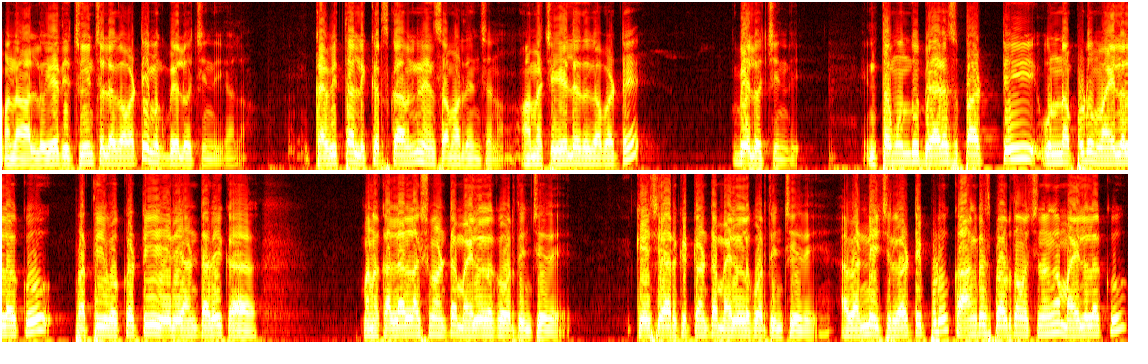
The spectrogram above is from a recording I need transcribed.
మన వాళ్ళు ఏది చూపించలేదు కాబట్టి ఈమెకు బెయిల్ వచ్చింది అలా. కవిత లిక్కర్స్ కావాలని నేను సమర్థించాను. ఆమె చేయలేదు కాబట్టి బెయిల్ వచ్చింది. ఇంతకుముందు బీఆర్ఎస్ పార్టీ ఉన్నప్పుడు మహిళలకు ప్రతి ఒక్కటి ఏది అంటే అది క- మన కళ్యాణ లక్ష్మి అంటే మహిళలకు వర్తించేది. కేసీఆర్ కిట్ అంటే మహిళలకు వర్తించేది. అవన్నీ ఇచ్చారు కాబట్టి ఇప్పుడు కాంగ్రెస్ ప్రభుత్వం వచ్చినాక మహిళలకు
